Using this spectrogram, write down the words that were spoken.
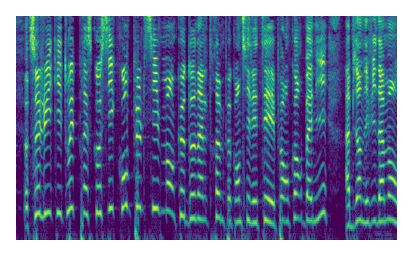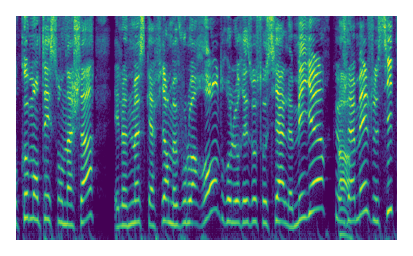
Celui qui tweet presque aussi compulsivement que Donald Trump quand il était pas encore banni a bien évidemment commenté son achat. Elon Musk affirme vouloir rendre le réseau social meilleur que Ah. jamais, je cite,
